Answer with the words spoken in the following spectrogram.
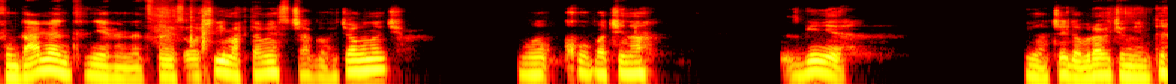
fundament, nie wiem, nawet to jest o ślimak tam jest, trzeba go wyciągnąć, bo chłopacina zginie. Inaczej, dobra, wyciągnięty.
